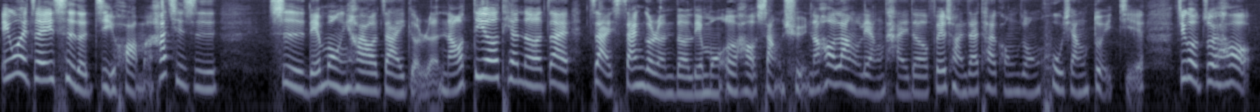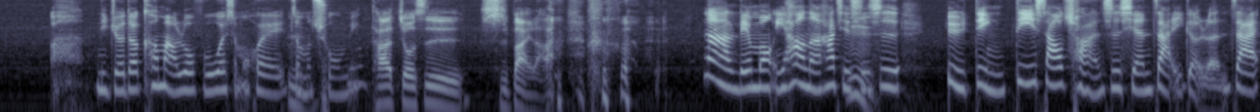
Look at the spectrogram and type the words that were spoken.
因为这一次的计划嘛，他其实是联盟一号要载一个人，然后第二天呢再载三个人的联盟二号上去，然后让两台的飞船在太空中互相对接。结果最后啊，你觉得科马洛夫为什么会这么出名？他就是失败啦。那联盟一号呢？它其实嗯是预定第一艘船是先载一个人，在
